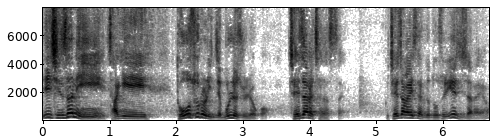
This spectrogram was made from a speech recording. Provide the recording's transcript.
이 신선이 자기 도수를 이제 물려주려고 제자를 찾았어요. 그 제자가 있어야 그 도수를 이어지잖아요.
